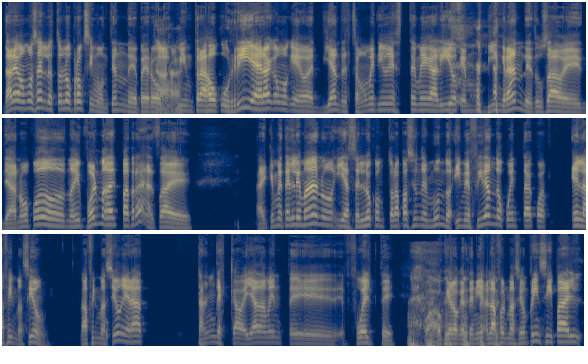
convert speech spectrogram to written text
dale, vamos a hacerlo, esto es lo próximo, ¿entiendes? Pero mientras ocurría, era como que, diantre, estamos metidos en este megalío que es bien grande, tú sabes, ya no puedo, no hay forma de dar para atrás, ¿sabes? Hay que meterle mano y hacerlo con toda la pasión del mundo. Y me fui dando cuenta en la filmación. La filmación era tan descabelladamente fuerte. Porque lo que tenía, la formación principal,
